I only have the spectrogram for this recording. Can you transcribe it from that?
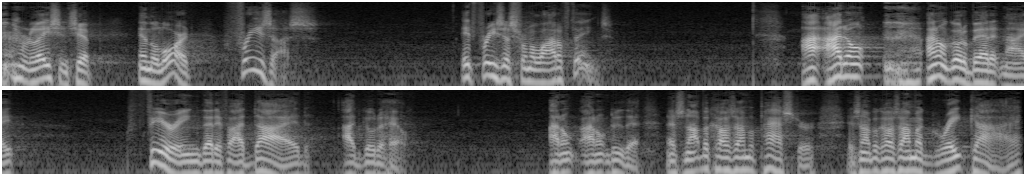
relationship in the Lord frees us. It frees us from a lot of things. I, I don't I don't go to bed at night fearing that if I died, I'd go to hell. I don't, I don't do that. It's not because I'm a pastor. It's not because I'm a great guy.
